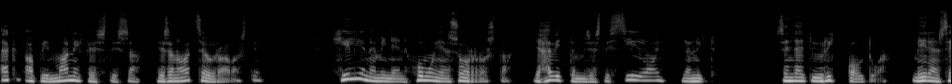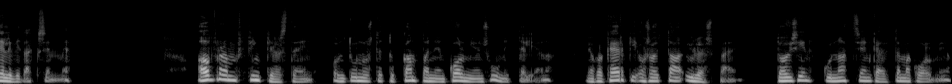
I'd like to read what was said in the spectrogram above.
Act Upin manifestissa he sanovat seuraavasti. Hiljeneminen homojen sorrosta ja hävittämisestä silloin ja nyt. Sen täytyy rikkoutua, meidän selvitäksemme. Avram Finkelstein on tunnustettu kampanjan kolmion suunnittelijana, joka kärki osoittaa ylöspäin, toisin kuin natsien käyttämä kolmio.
